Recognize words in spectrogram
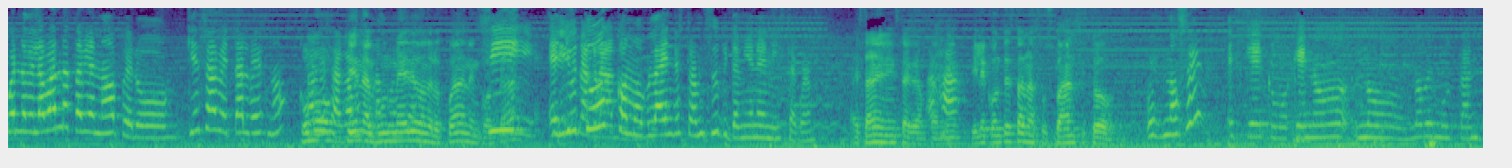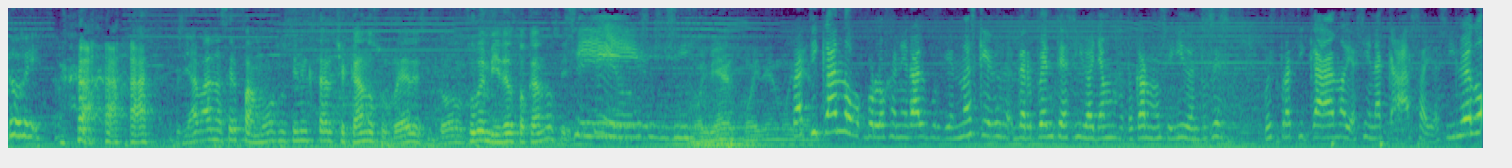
Bueno, de la banda todavía no, pero quién sabe, tal vez, ¿no? Tal ¿Cómo vez hagamos tienen algún medio donde los puedan encontrar? Sí, en YouTube Instagram. como Blind Storm Soup y también en Instagram. Están en Instagram también. Ajá. Y le contestan a sus fans y todo. Pues no sé. Es que como que no, no, no vemos tanto eso. pues ya van a ser famosos, tienen que estar checando sus redes y todo. ¿Suben videos tocando? Sí. Sí, sí, sí, sí. Muy bien, muy bien, muy bien. Practicando por lo general, porque no es que de repente así vayamos a tocar muy seguido. Entonces, pues practicando y así en la casa y así. Luego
